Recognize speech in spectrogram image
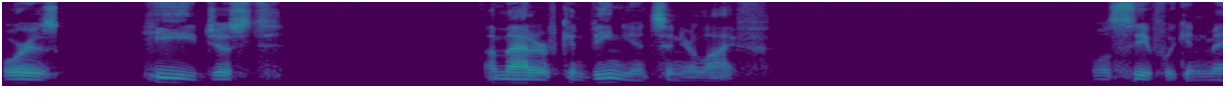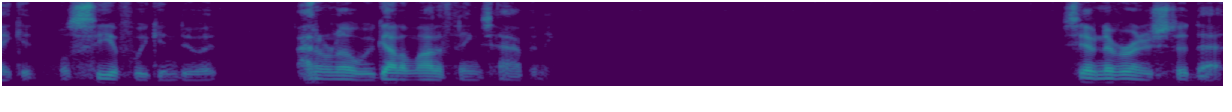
Or is He just a matter of convenience in your life? We'll see if we can make it. We'll see if we can do it. I don't know. We've got a lot of things happening. See, I've never understood that.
